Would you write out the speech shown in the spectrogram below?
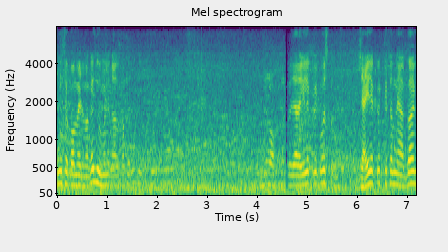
હું છે કોમેન્ટમાં કહેજો, મને કાલ ખબર નથી. જ્યારે ઇલેક્ટ્રિક વસ્તુ જ્યાં ઇલેક્ટ્રિકથી તમને આ ગન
